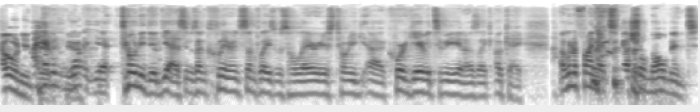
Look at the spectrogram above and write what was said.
Tony I did, haven't yeah. worn it yet. Tony did, yes. It was on clearance someplace. It was hilarious. Tony uh, gave it to me, and I was like, okay, I'm gonna find that special moment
